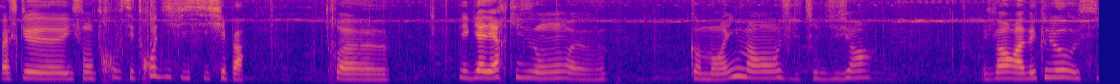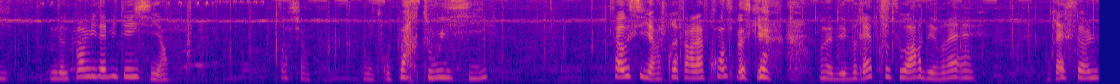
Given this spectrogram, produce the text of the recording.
Parce que c'est trop difficile, je sais pas. Euh, les galères qu'ils ont, euh, comment ils mangent, des trucs du genre. Genre avec l'eau aussi. On donne pas envie d'habiter ici. hein. Attention, on est trop partout ici. Ça aussi, hein, je préfère la France parce que on a des vrais trottoirs, des vrais sols.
